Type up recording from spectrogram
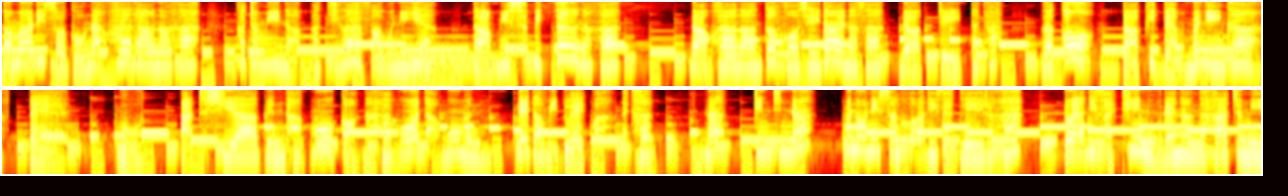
ต่อมาที่ส่วนของดาบห้าดาวนะคะ ก็จะมีดาบอากิล่าฟาวานียดาบมิสปิเตอร์นะคะ ดาบคาลานก็พอใช้ได้นะคะ ดาบจีดนะคะ แล้วก็ดาบพี่แต้มไม่นิงค่ะ แต่ หนูอาจจะเชียร์เป็นดาบโม่ก่อนนะคะ เพราะว่าดาบโม่มันได้ดาวิดเล็กว่านะคะ นะจริงๆนะวันนี้ในส่วนของอาร์ติแฟกต์เลยนะคะ โดยอาร์ติแฟกต์ที่หนูได้นำนะคะ จะมี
